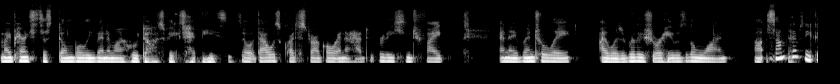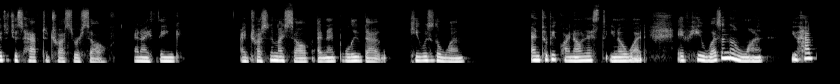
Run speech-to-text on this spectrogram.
my parents just don't believe anyone who don't speak Chinese. So that was quite a struggle, and I had a really huge fight. And eventually, I was really sure he was the one. Uh, sometimes you could just have to trust yourself, and I think I trusted myself, and I believed that he was the one. And to be quite honest, you know what? If he wasn't the one, you have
